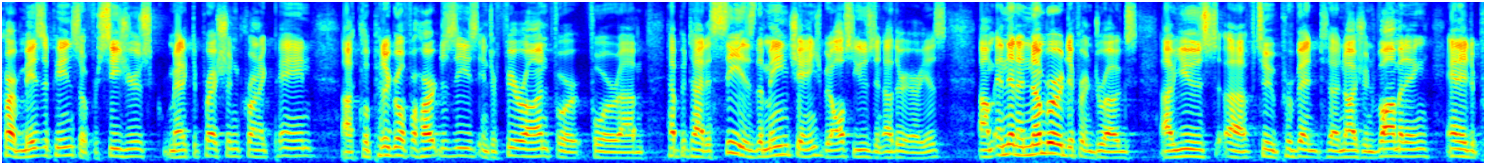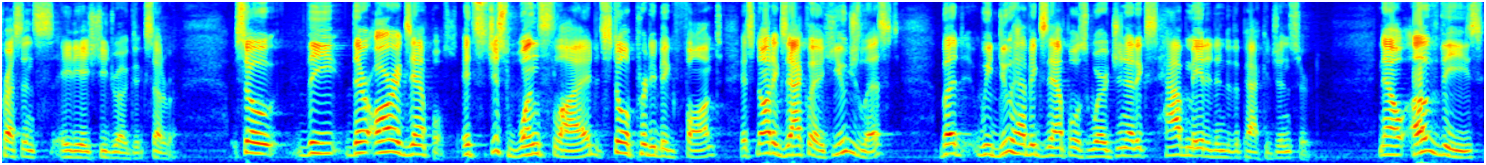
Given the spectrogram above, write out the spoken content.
carbamazepine, so for seizures, manic depression, chronic pain, uh, clopidogrel for heart disease, interferon for, for um, hepatitis C is the main change, but also used in other areas. Um, and then a number of different drugs uh, used uh, to prevent uh, nausea and vomiting, antidepressants, ADHD drugs, et cetera. So the, there are examples. It's just one slide. It's still a pretty big font. It's not exactly a huge list, but we do have examples where genetics have made it into the package insert. Now, of these,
